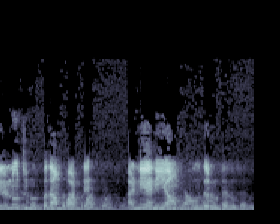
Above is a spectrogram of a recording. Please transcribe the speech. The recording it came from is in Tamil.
இருநூற்றி முப்பதாம் பாட்டு அணி அணியாம் தூதருடன்.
